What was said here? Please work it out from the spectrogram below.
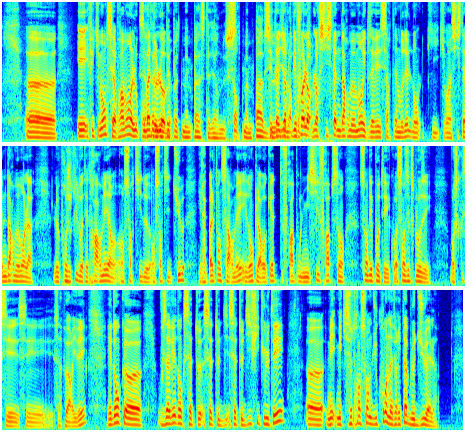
Euh, et effectivement, c'est vraiment le combat de l'homme. ne dépotent même pas, c'est-à-dire ne sortent même pas. C'est-à-dire que des fois, leur, système d'armement, et vous avez certains modèles dont, qui, qui, ont un système d'armement là, le projectile doit être armé en, sortie de, en sortie de tube. Il n'a pas le temps de s'armer, et donc la roquette frappe ou le missile frappe sans, sans dépoter, quoi, sans exploser. Bon, c'est, c'est, ça peut arriver. Et donc, euh, vous avez donc cette, cette, cette difficulté, euh, mais, mais qui se transforme du coup en un véritable duel.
